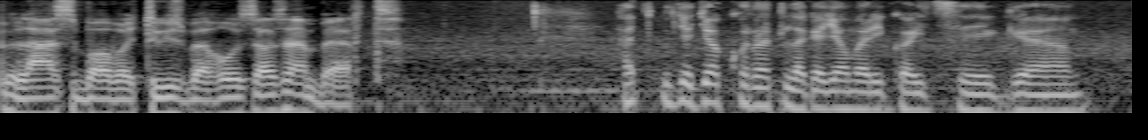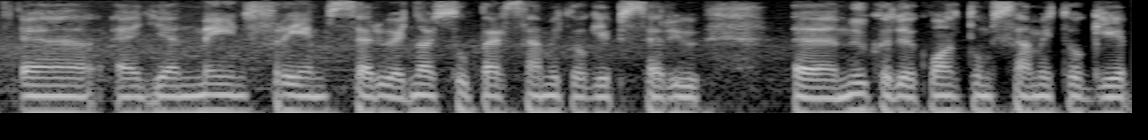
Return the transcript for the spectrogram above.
lázba vagy tűzbe hozza az embert? Hát ugye gyakorlatilag egy amerikai cég egy ilyen mainframe-szerű, egy nagy szuperszámítógép-szerű működő kvantum számítógép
